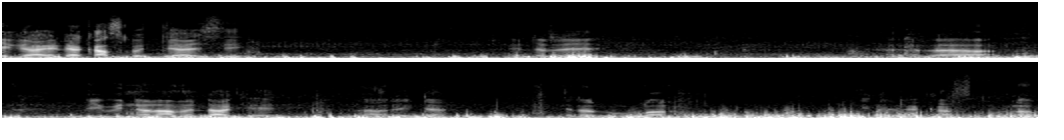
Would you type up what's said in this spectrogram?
এই গাড়িটা কাজ করতে আইছি। এটারে এটা বিভিন্ন নামে ডাকে, আর এটা এটা রোলার এখানে কাজ করলাম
